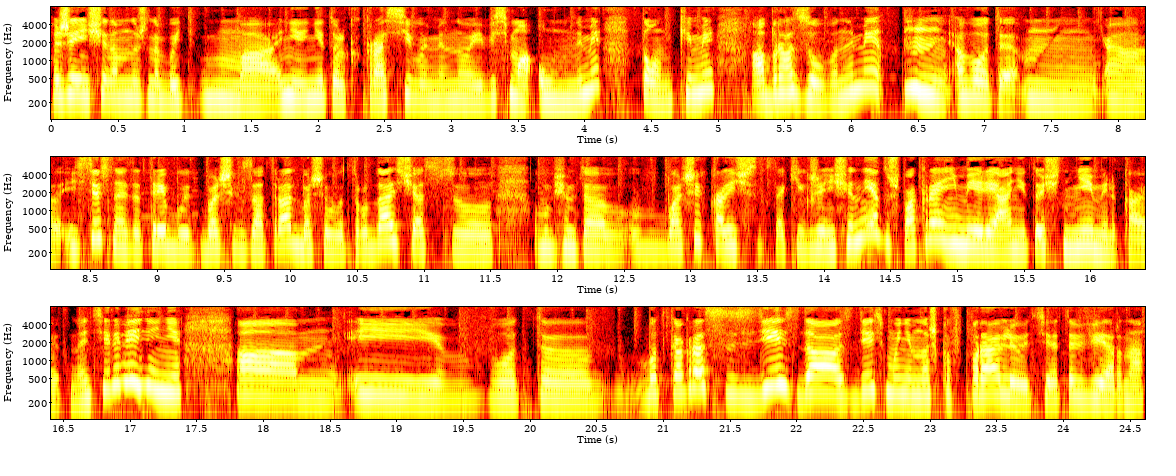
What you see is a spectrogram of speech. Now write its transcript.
женщинам нужно быть а, не, не только красивыми, но и весьма умными, тонкими, образованными. вот, э, а, естественно, это требует больших затрат, большого труда. Сейчас, э, в общем-то, в больших количествах таких женщин нет, уж, по крайней мере, они точно не мелькают на телевидении. А, и вот, э, вот как раз здесь, да, здесь мы немножко в пролете, это верно.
